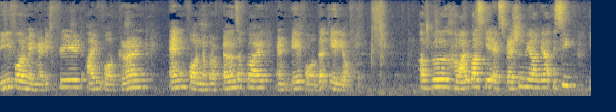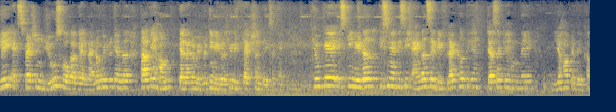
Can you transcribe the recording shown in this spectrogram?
B for magnetic field, I for current, n for number of turns of coil and a for the area of coil. अब, हमारे पास ये एक्सप्रेशन भी आ गया। इसी, यही एक्सप्रेशन यूज़ होगा गैल्वेनोमीटर के अंदर, ताकि हम गैल्वेनोमीटर की नीडल की डिफ्लेक्शन देख सकें। क्योंकि इसकी नीडल किसी न किसी एंगल से डिफ्लेक्ट होती है। जैसा कि हमने यहाँ पे देखा,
